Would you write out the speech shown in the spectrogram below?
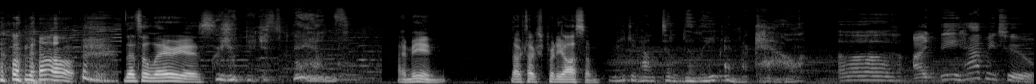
Oh no! That's hilarious. We're your biggest fans. I mean, Nuktuk's pretty awesome. Make it out to Lily and Macau. Uh, I'd be happy to.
